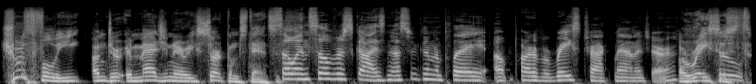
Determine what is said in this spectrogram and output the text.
truthfully under imaginary circumstances. So in Silver Skies, Nestor's going to play a part of a racetrack manager. A racist.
